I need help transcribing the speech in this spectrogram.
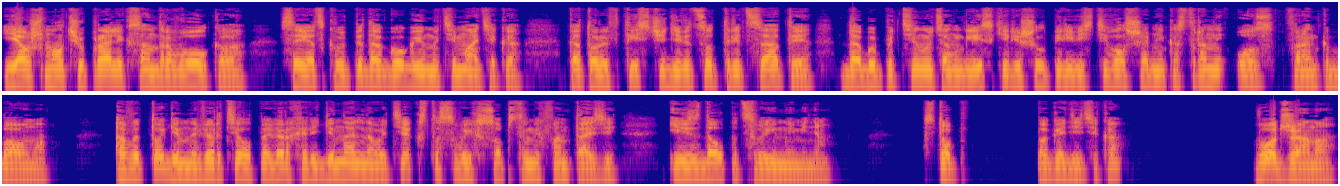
Я уж молчу про Александра Волкова, советского педагога и математика, который в 1930-е, дабы подтянуть английский, решил перевести волшебника страны Оз Фрэнка Баума. А в итоге навертел поверх оригинального текста своих собственных фантазий и издал под своим именем. Стоп, погодите-ка. Вот же оно.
